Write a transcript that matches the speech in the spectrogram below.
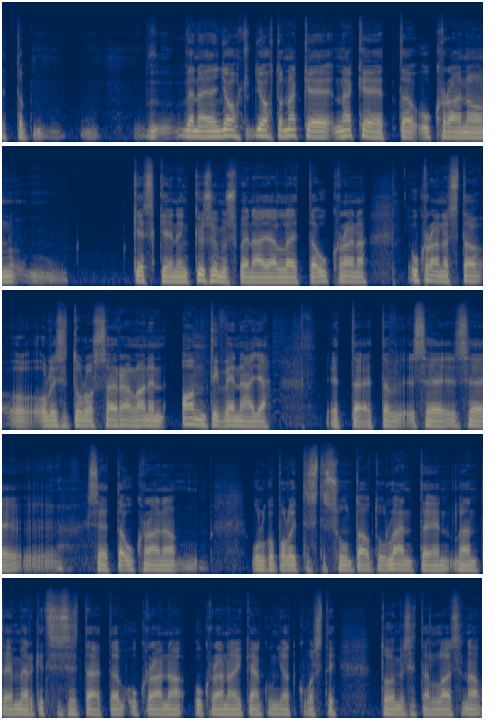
että Venäjän johto näkee, näkee, että Ukraina on keskeinen kysymys Venäjälle, että Ukraina, Ukrainasta olisi tulossa eräänlainen anti-Venäjä, että, että se, se, se, että Ukraina ulkopoliittisesti suuntautuu länteen, länteen merkitsi sitä, että Ukraina, Ukraina ikään kuin jatkuvasti toimisi tällaisena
